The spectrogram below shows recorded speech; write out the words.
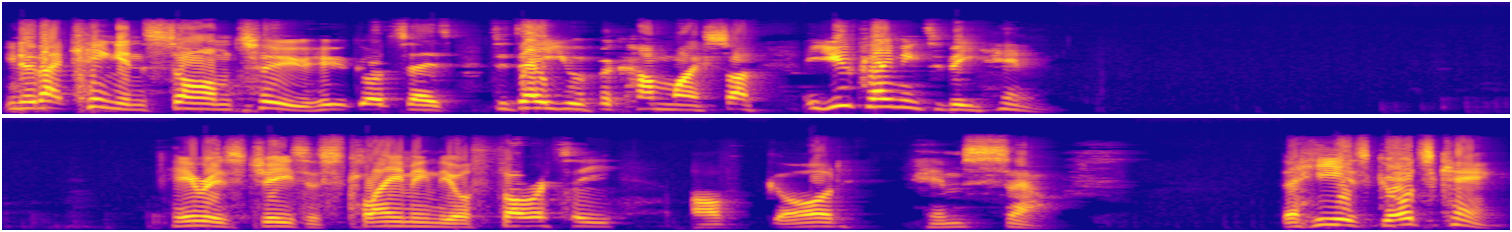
You know, that king in Psalm 2 who God says, Today you have become my son. Are you claiming to be him? Here is Jesus claiming the authority of God himself. That he is God's king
